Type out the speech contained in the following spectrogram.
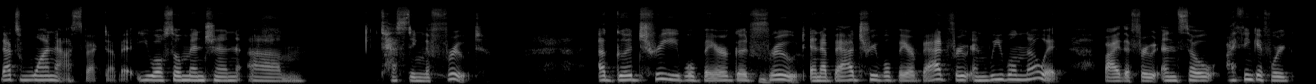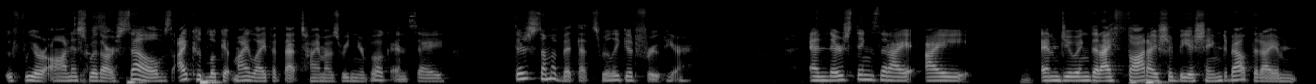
That's one aspect of it. You also mention um, testing the fruit. A good tree will bear good Mhm. fruit, and a bad tree will bear bad fruit, and we will know it by the fruit. And so, I think if we if we are honest with ourselves, I could look at my life at that time I was reading your book and say, "There's some of it that's really good fruit here," and there's things that I I am doing that I thought I should be ashamed about that I am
